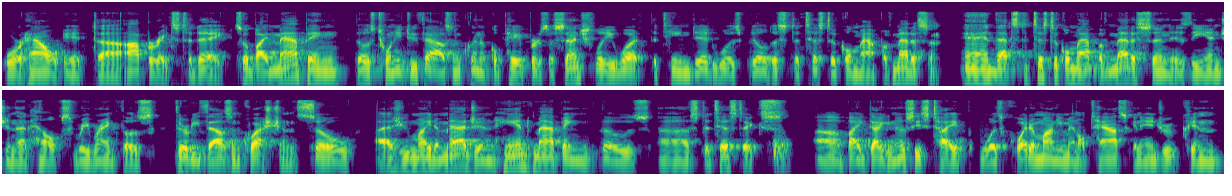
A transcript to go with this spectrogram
or how it uh, operates today. So, by mapping those 22,000 clinical papers, essentially what the team did was build a statistical map of medicine. And that statistical map of medicine is the engine that helps re rank those 30,000 questions. So, as you might imagine, hand mapping those uh, statistics uh, by diagnosis type was quite a monumental task, and Andrew can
